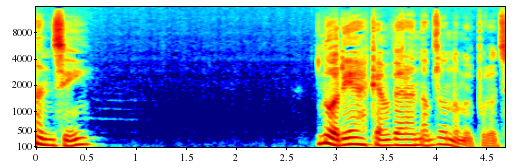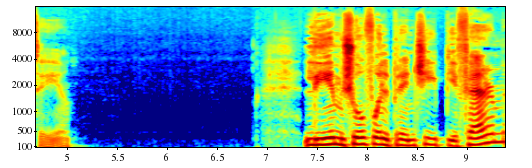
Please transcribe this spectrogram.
anzi, nurih kemm vera għandna bżonnhom il-pulizija. li jimxu fuq il-prinċipji ferm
